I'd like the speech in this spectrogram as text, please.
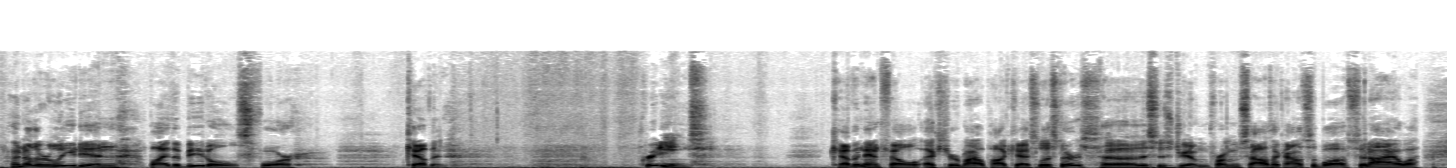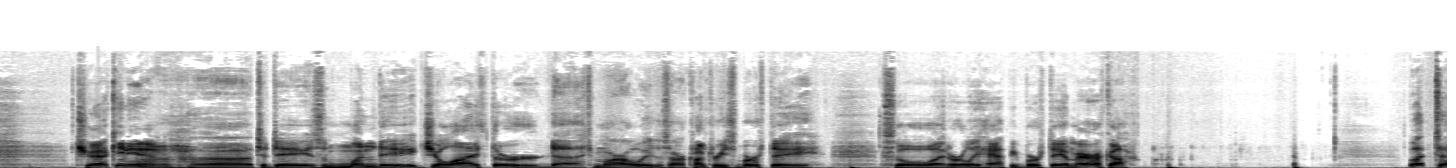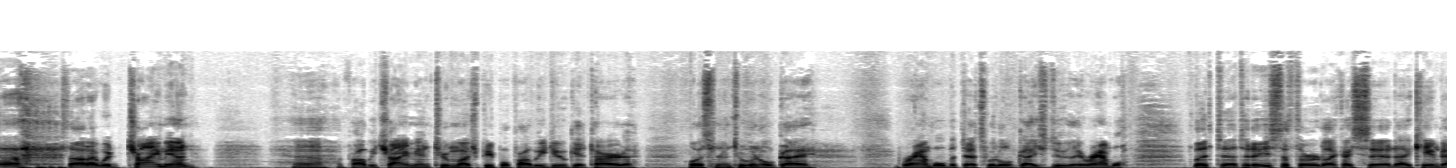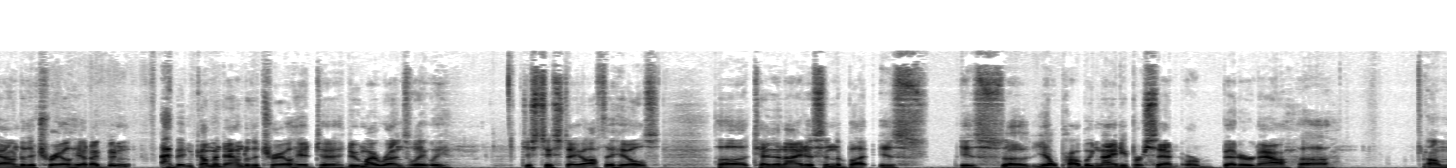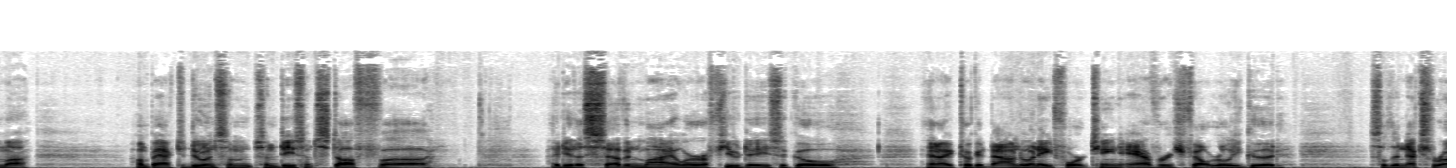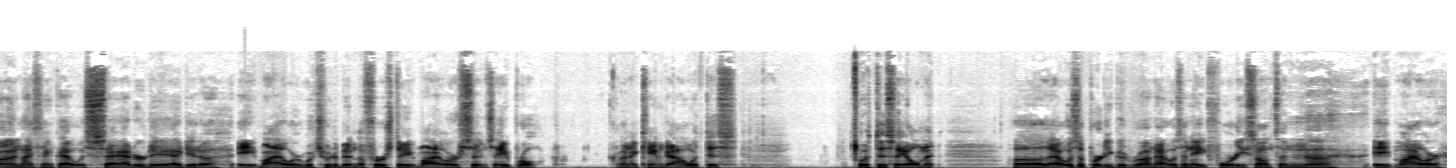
Another lead in by the Beatles for Kevin. Greetings, Kevin and fellow Extra Mile podcast listeners. Uh, this is Jim from south of Council Bluffs in Iowa. Checking in. Uh, today is Monday, July 3rd. Uh, tomorrow is our country's birthday. So, an early happy birthday, America. But uh, thought I would chime in Uh, I probably chime in too much. People probably do get tired of listening to an old guy ramble, but that's what old guys do. They ramble. But uh, today's the third. Like I said, I came down to the trailhead. I've been I've been coming down to the trailhead to do my runs lately, just to stay off the hills. Uh, tendonitis in the butt is is uh, you know probably ninety percent or better now. Uh, I'm uh, I'm back to doing some some decent stuff. Uh, I did a seven miler a few days ago, and I took it down to an 814 average. Felt really good. So the next run, I think that was Saturday. I did a eight miler, which would have been the first eight miler since April when I came down with this with this ailment. Uh, that was a pretty good run. That was an 840 something uh, eight miler.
